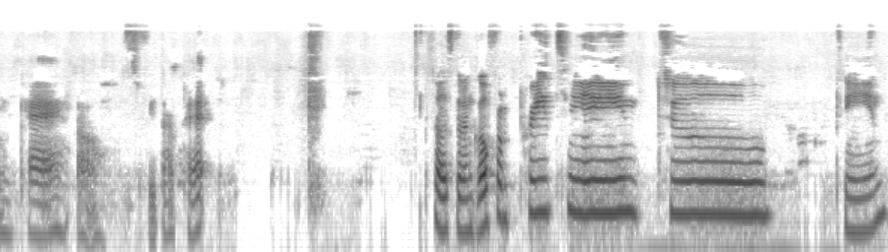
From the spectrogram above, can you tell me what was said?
Okay. Oh, let's feed our pet. So it's gonna go from preteen to teen.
